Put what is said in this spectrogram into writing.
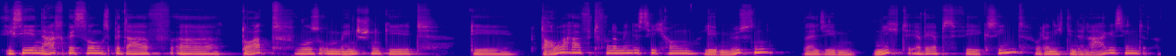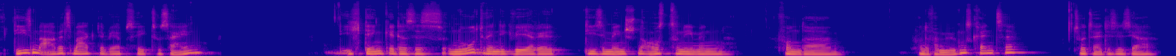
Ich sehe Nachbesserungsbedarf äh, dort, wo es um Menschen geht, die dauerhaft von der Mindestsicherung leben müssen, weil sie eben nicht erwerbsfähig sind oder nicht in der Lage sind, auf diesem Arbeitsmarkt erwerbsfähig zu sein. Ich denke, dass es notwendig wäre, diese Menschen auszunehmen von der, von der Vermögensgrenze. Zurzeit ist es ja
